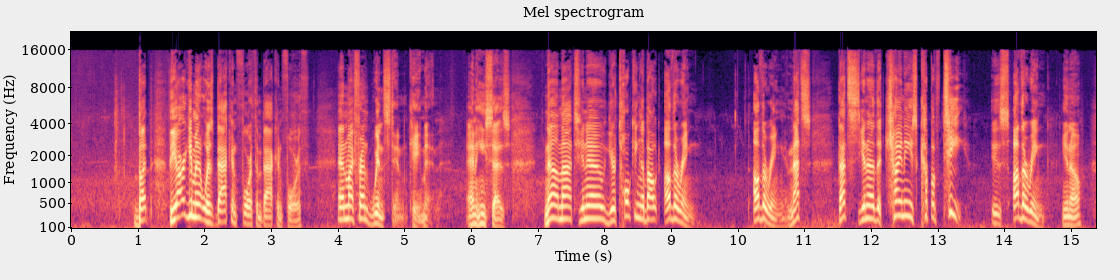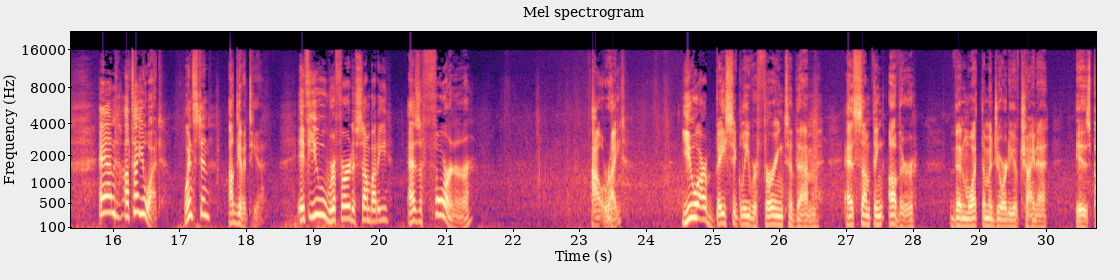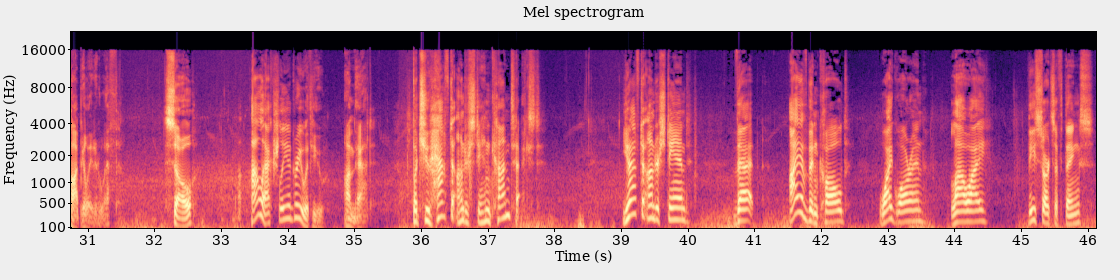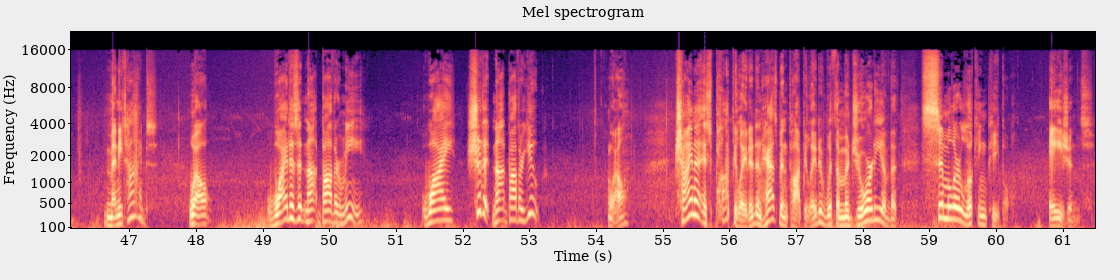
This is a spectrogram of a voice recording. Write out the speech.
but the argument was back and forth and back and forth, and my friend Winston came in, and he says, "No, Matt, you know, you're talking about othering, othering, and that's that's you know the Chinese cup of tea is othering, you know." And I'll tell you what, Winston, I'll give it to you. If you refer to somebody as a foreigner outright, you are basically referring to them as something other than what the majority of China is populated with. So, I'll actually agree with you on that. But you have to understand context. You have to understand that I have been called Waiguoren, Laowai, these sorts of things many times. Well, why does it not bother me? Why should it not bother you? Well, China is populated and has been populated with the majority of the similar looking people, Asians.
